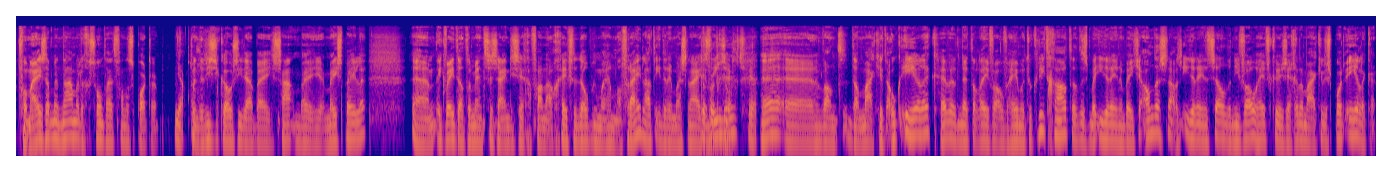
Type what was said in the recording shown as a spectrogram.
Voor mij is dat met name de gezondheid van de sporter. Ja, En de risico's die daarbij samen bij eh, meespelen. Ehm, ik weet dat er mensen zijn die zeggen van nou geef de doping maar helemaal vrij. Laat iedereen maar zijn eigen ding doen. ja. Eh, want dan maak je het ook eerlijk. We hebben het net al even over hematocriet gehad. Dat is bij iedereen een beetje anders. Nou, als iedereen hetzelfde niveau heeft kun je zeggen dan maak je de sport eerlijker.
